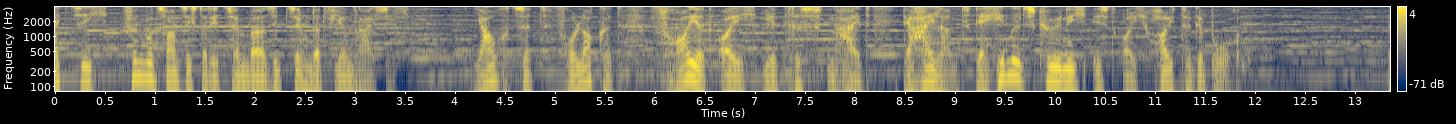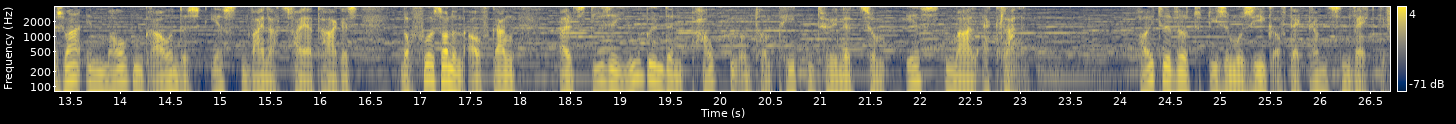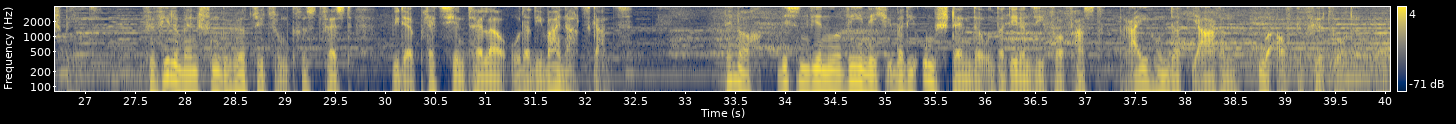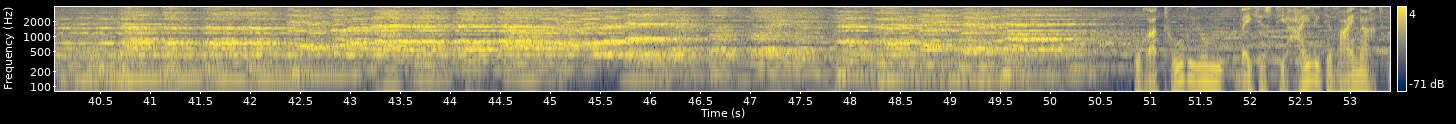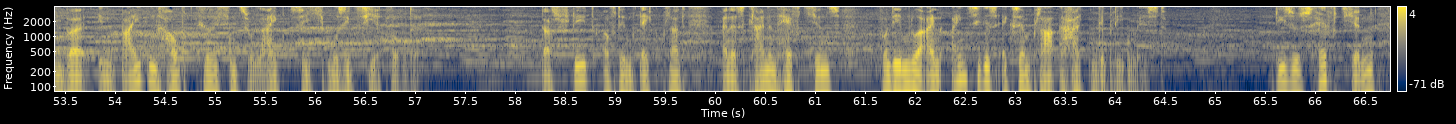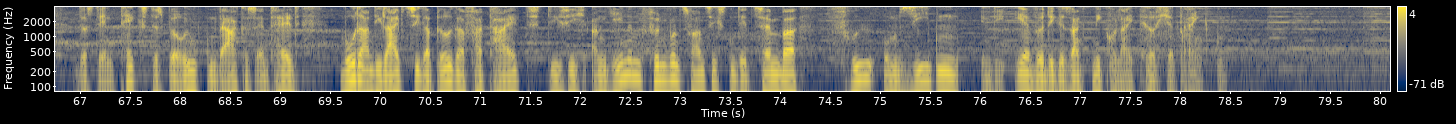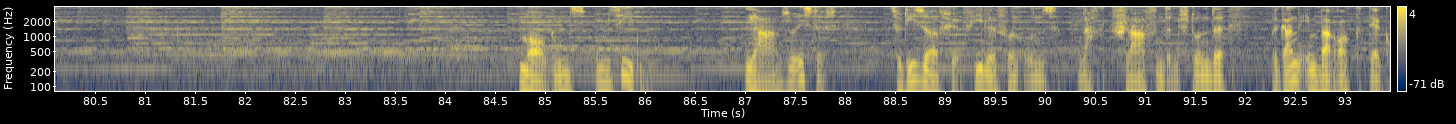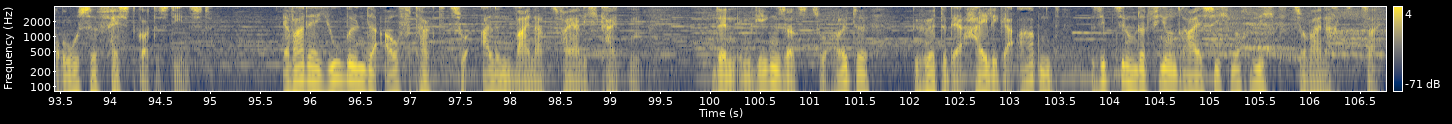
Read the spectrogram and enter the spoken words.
Leipzig, 25. Dezember 1734. Jauchzet, frohlocket, freuet euch, ihr Christenheit, der Heiland, der Himmelskönig ist euch heute geboren. Es war im Morgengrauen des ersten Weihnachtsfeiertages, noch vor Sonnenaufgang, als diese jubelnden Pauken- und Trompetentöne zum ersten Mal erklangen. Heute wird diese Musik auf der ganzen Welt gespielt. Für viele Menschen gehört sie zum Christfest wie der Plätzchenteller oder die Weihnachtsgans. Dennoch wissen wir nur wenig über die Umstände, unter denen sie vor fast 300 Jahren uraufgeführt wurde. Oratorium, welches die heilige Weihnacht über in beiden Hauptkirchen zu Leipzig musiziert wurde. Das steht auf dem Deckblatt eines kleinen Heftchens, von dem nur ein einziges Exemplar erhalten geblieben ist. Dieses Heftchen, das den Text des berühmten Werkes enthält, wurde an die Leipziger Bürger verteilt, die sich an jenem 25. Dezember früh um sieben in die ehrwürdige St. Nikolai-Kirche drängten. Morgens um sieben. Ja, so ist es. Zu dieser für viele von uns nachtschlafenden Stunde begann im Barock der große Festgottesdienst. Er war der jubelnde Auftakt zu allen Weihnachtsfeierlichkeiten. Denn im Gegensatz zu heute gehörte der Heilige Abend 1734 noch nicht zur Weihnachtszeit.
